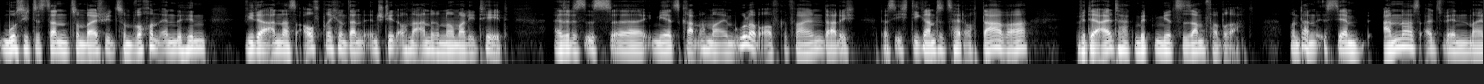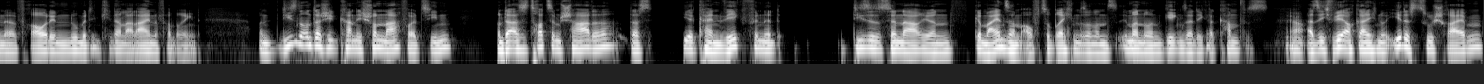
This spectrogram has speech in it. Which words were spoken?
muss ich das dann zum Beispiel zum Wochenende hin wieder anders aufbrechen und dann entsteht auch eine andere Normalität. Also das ist äh, mir jetzt gerade nochmal im Urlaub aufgefallen, dadurch, dass ich die ganze Zeit auch da war, wird der Alltag mit mir zusammen verbracht. Und dann ist der anders, als wenn meine Frau den nur mit den Kindern alleine verbringt. Und diesen Unterschied kann ich schon nachvollziehen. Und da ist es trotzdem schade, dass ihr keinen Weg findet, diese Szenarien gemeinsam aufzubrechen, sondern es immer nur ein gegenseitiger Kampf ist. Ja. Also ich will auch gar nicht nur ihr das zuschreiben,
